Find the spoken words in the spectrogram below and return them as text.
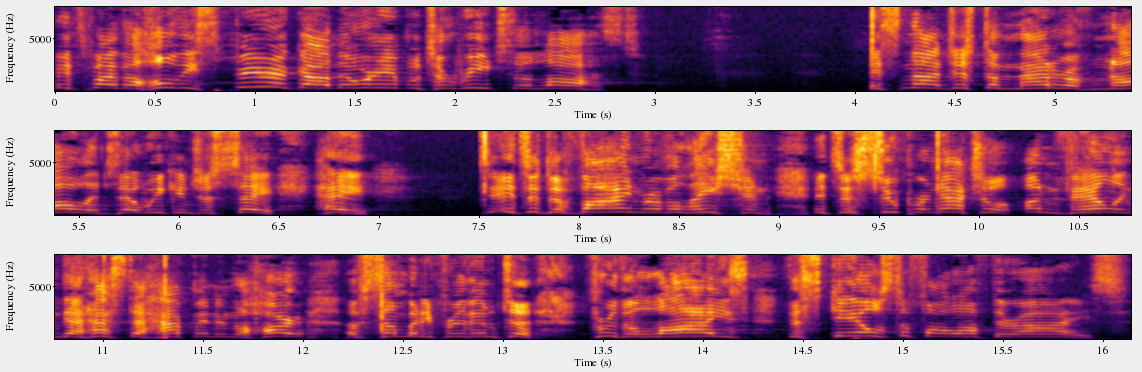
It's by the Holy Spirit, God, that we're able to reach the lost. It's not just a matter of knowledge that we can just say, hey, it's a divine revelation. It's a supernatural unveiling that has to happen in the heart of somebody for them to, for the lies, the scales to fall off their eyes.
